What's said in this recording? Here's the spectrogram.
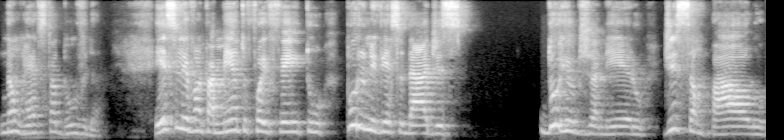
Não resta dúvida. Esse levantamento foi feito por universidades do Rio de Janeiro, de São Paulo,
